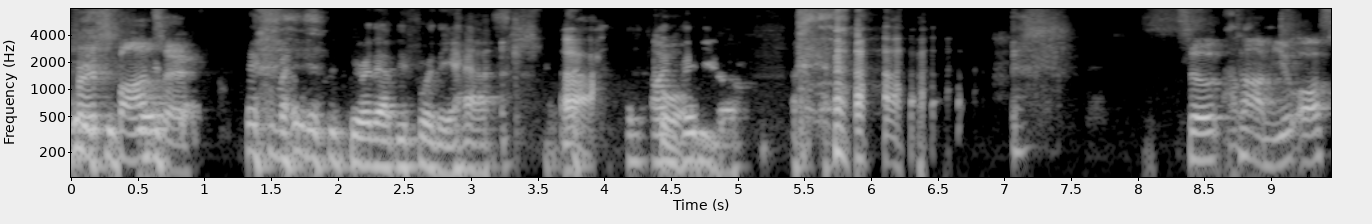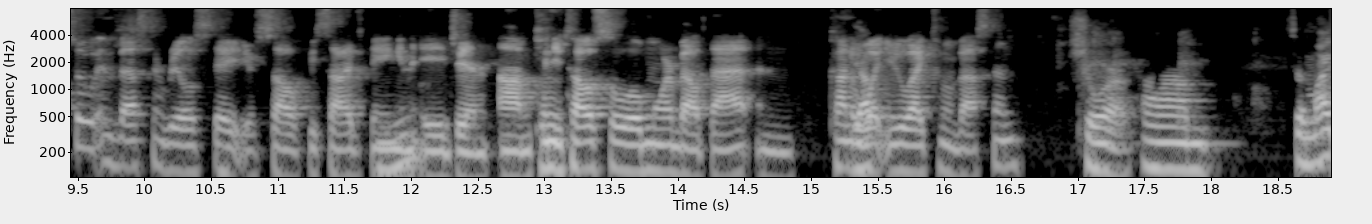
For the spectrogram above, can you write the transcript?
first sponsor. You might have to secure that before they ask. Ah, on cool. video. So, Tom, you also invest in real estate yourself besides being an agent. Um, can you tell us a little more about that and kind of Yep. what you like to invest in? Sure. Um, so my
